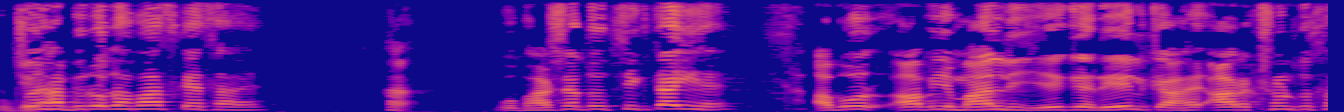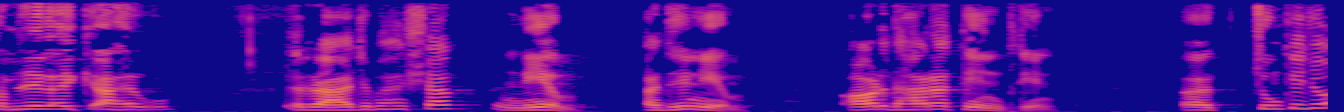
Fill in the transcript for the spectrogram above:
तो यहाँ विरोधाभास कैसा है? हाँ। वो भाषा तो सीखता ही है। अब वो आप ये मान लीजिए कि रेल क्या है? आरक्षण तो समझेगा ही क्या है वो? राजभाषा नियम अधिनियम और धारा तीन तीन। चूँकि जो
